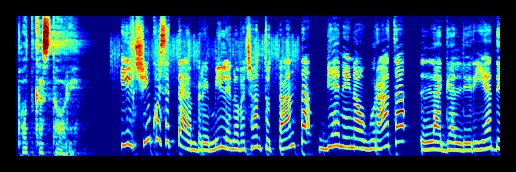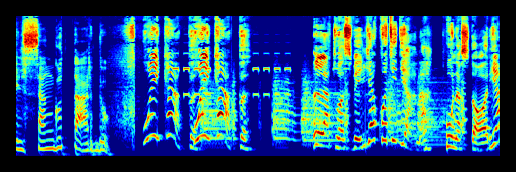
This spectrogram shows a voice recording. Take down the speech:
Podcast Story. Il 5 settembre 1980 viene inaugurata la Galleria del San Gottardo. Wake up! Wake up! La tua sveglia quotidiana. Una storia,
